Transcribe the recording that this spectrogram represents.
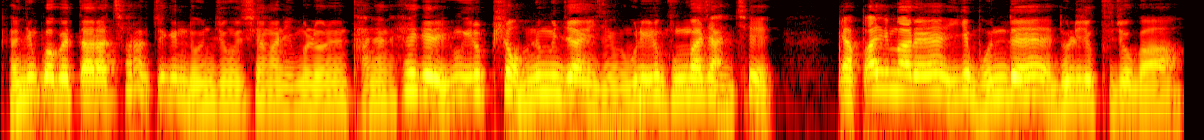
변증법에 따라 철학적인 논증을 수행한 인물론은 단연 해결해. 이건 이런 필요 없는 문장이지. 우리 이런 궁금하지 않지? 야, 빨리 말해. 이게 뭔데? 논리적 구조가.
